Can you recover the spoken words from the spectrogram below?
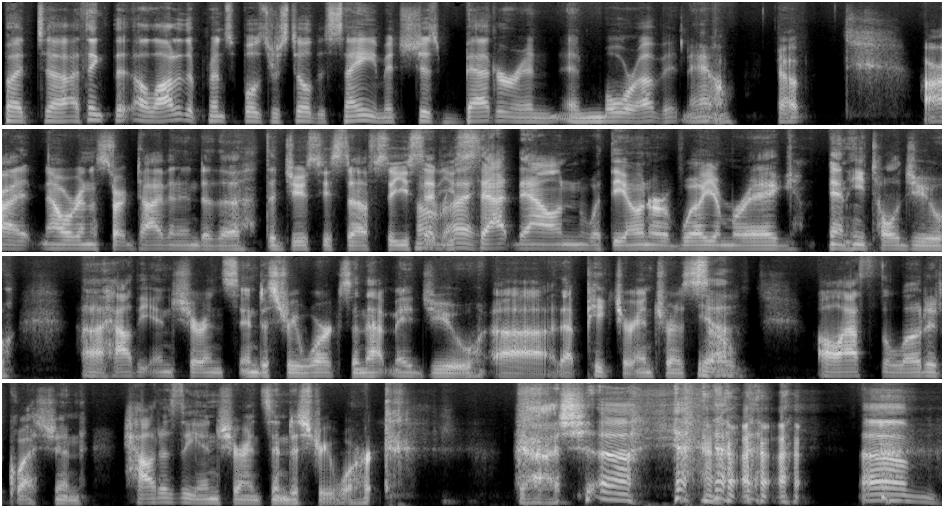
But uh, I think that a lot of the principles are still the same. It's just better and and more of it now. Yep. All right, now we're going to start diving into the the juicy stuff. So you said All you sat down with the owner of William Rigg, and he told you uh, how the insurance industry works, and that made you uh, that piqued your interest. Yeah. So I'll ask the loaded question: How does the insurance industry work? Gosh. Uh, um,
